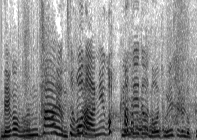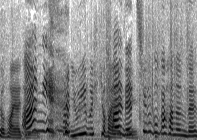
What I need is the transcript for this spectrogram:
내가 무슨 차차 유튜버도 아니고. 근데도 너 조회수를 높여봐야지. 아니. 유입을 시켜봐야지. 아니, 내 친구가 하는데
